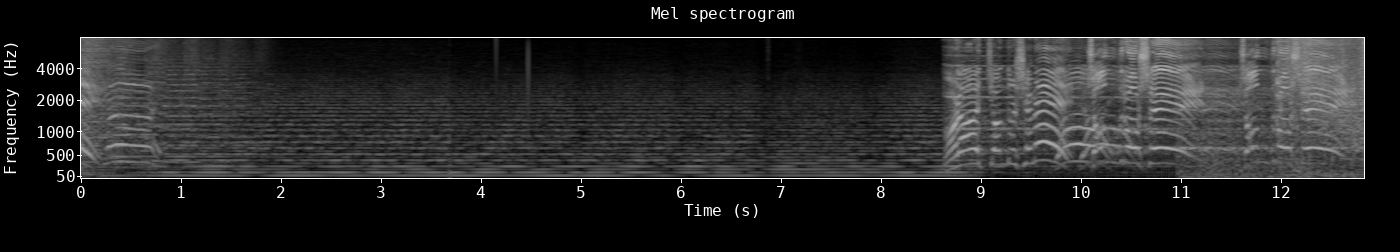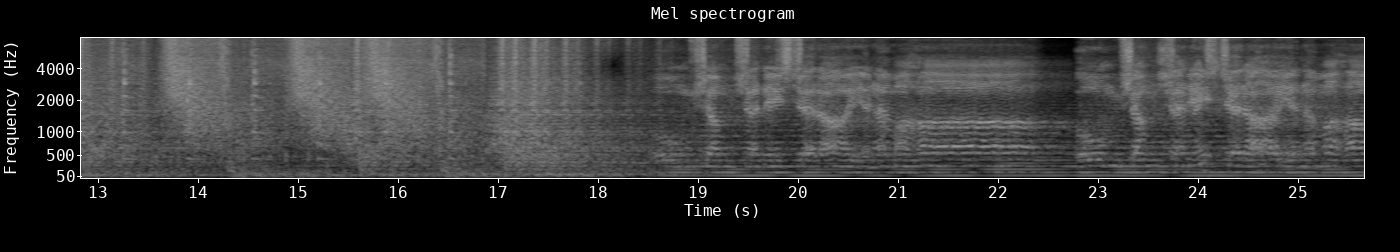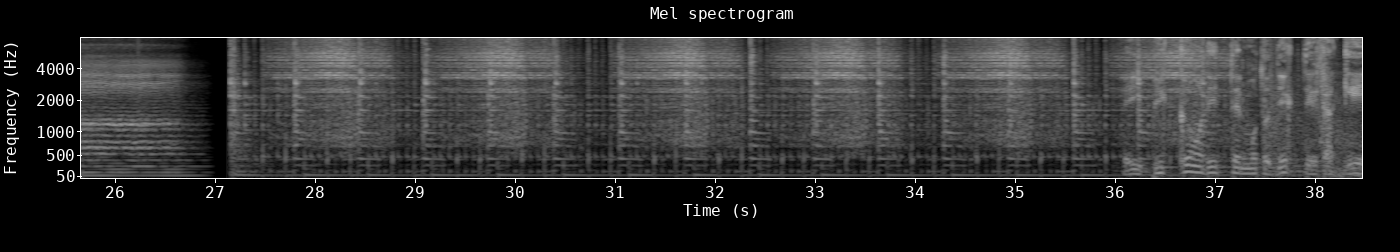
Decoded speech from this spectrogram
চন্দ্র সেনের। চন্দ্র সেন চন্দ্র সেন। ওম শম শনেশ্বরায় নমঃ। ওম শম শনেশ্বরায় নমঃ। এই বিক্রমাদিত্যের মতো দেখতে এটা কে?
